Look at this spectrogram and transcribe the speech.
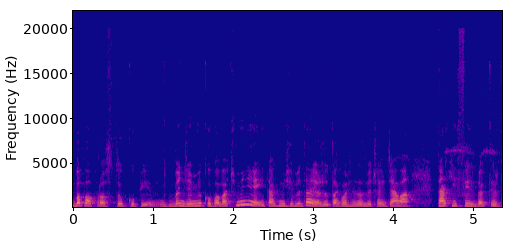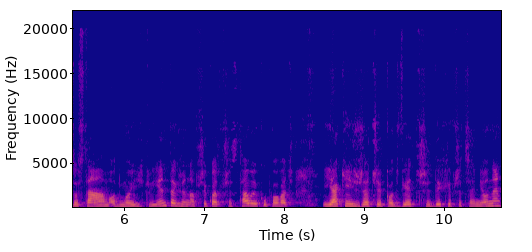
bo po prostu kupi, będziemy kupować mniej. Tak mi się wydaje, że tak właśnie zazwyczaj działa. Taki feedback też dostałam od moich klientek, że na przykład przestały kupować jakieś rzeczy po dwie, trzy dychy przecenione,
